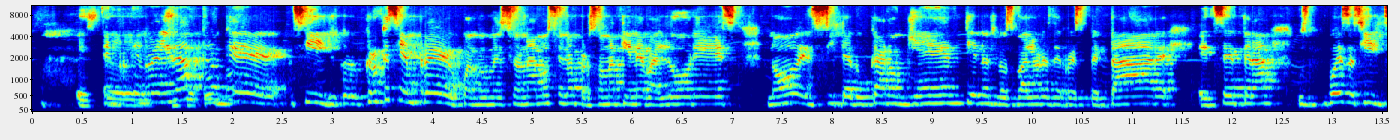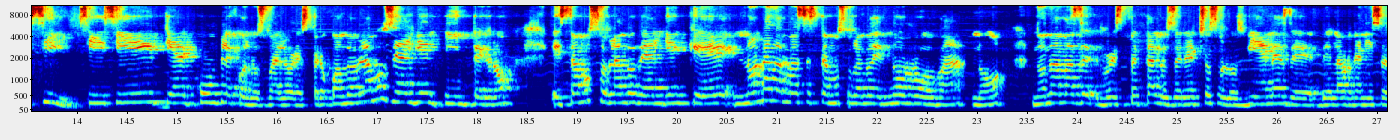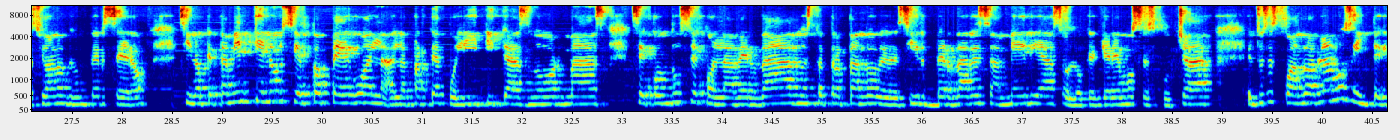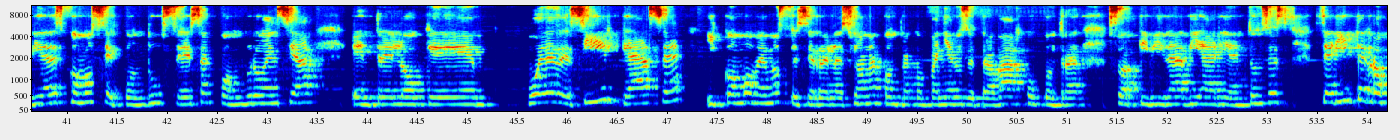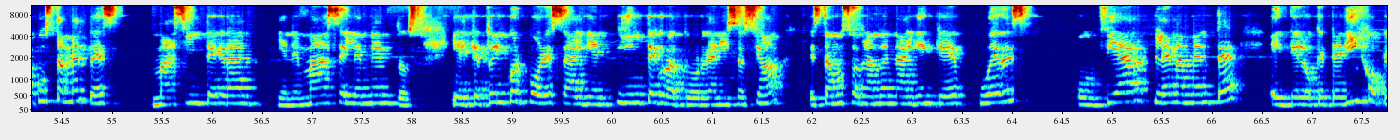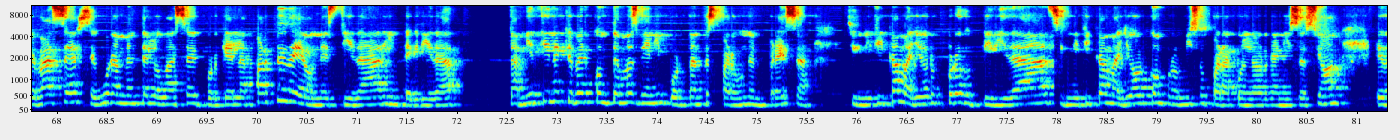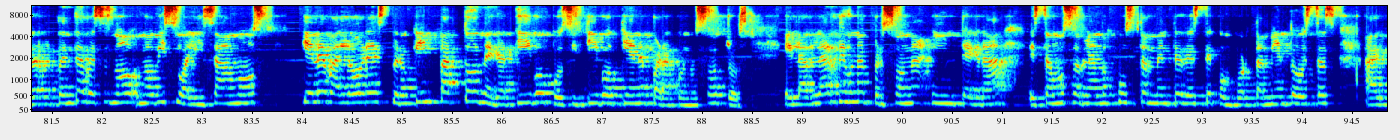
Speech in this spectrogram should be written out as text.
Este, en, realidad creo que sí, creo que siempre cuando mencionamos si una persona tiene valores, ¿no? Si te educaron bien, tienes los valores de respetar, etcétera, pues puedes decir sí, sí, sí, tiene, cumple con los valores, pero cuando hablamos de alguien íntegro, estamos hablando de alguien que no nada más estamos hablando de no roba, ¿no? No nada más de, respeta los derechos o los bienes de, de la organización o de un tercero, sino que también tiene un cierto apego en la, parte de políticas, normas, se conduce con la verdad, no está tratando de decir verdades a medias o lo que queremos escuchar. Entonces, cuando hablamos de integridad es cómo se conduce esa congruencia entre lo que puede decir, qué hace y cómo vemos que se relaciona contra compañeros de trabajo, contra su actividad diaria. Entonces, ser íntegro justamente es más integral, tiene más elementos y el que tú incorpores a alguien íntegro a tu organización, estamos hablando en alguien que puedes confiar plenamente en que lo que te dijo que va a hacer, seguramente lo va a hacer, porque la parte de honestidad, integridad, también tiene que ver con temas bien importantes para una empresa. Significa mayor productividad, significa mayor compromiso para con la organización, que de repente a veces no, no visualizamos tiene valores, pero ¿qué impacto negativo, positivo tiene para con nosotros? El hablar de una persona íntegra, estamos hablando justamente de este comportamiento, estas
